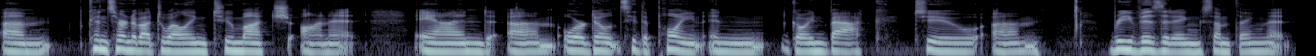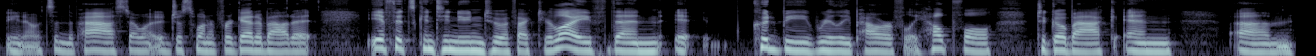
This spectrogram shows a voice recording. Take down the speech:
um, concerned about dwelling too much on it and um, or don't see the point in going back to um, revisiting something that you know it's in the past. I want to just want to forget about it. If it's continuing to affect your life then it could be really powerfully helpful to go back and um,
